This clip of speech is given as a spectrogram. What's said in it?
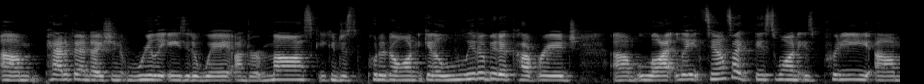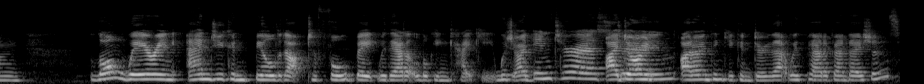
um, powder foundation really easy to wear under a mask. You can just put it on, get a little bit of coverage um, lightly. It sounds like this one is pretty. Um, long wearing and you can build it up to full beat without it looking cakey which i Interesting. I don't. I don't think you can do that with powder foundations.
